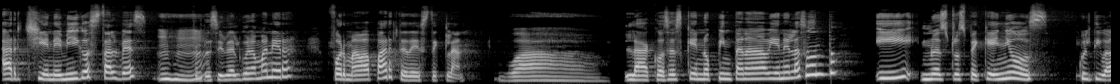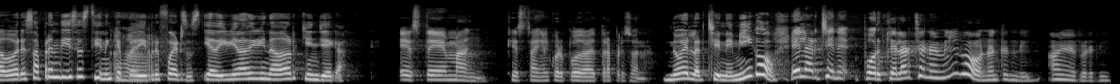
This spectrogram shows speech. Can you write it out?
archienemigos tal vez, Ujú. por decirlo de alguna manera, formaba parte de este clan. Wow. La cosa es que no pinta nada bien el asunto y nuestros pequeños cultivadores aprendices tienen que pedir refuerzos. Y adivina, adivinador, ¿quién llega? Este man que está en el cuerpo de otra persona. No, el archienemigo. El archienemigo. ¿Por qué el archienemigo? No entendí. Ay, me perdí.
